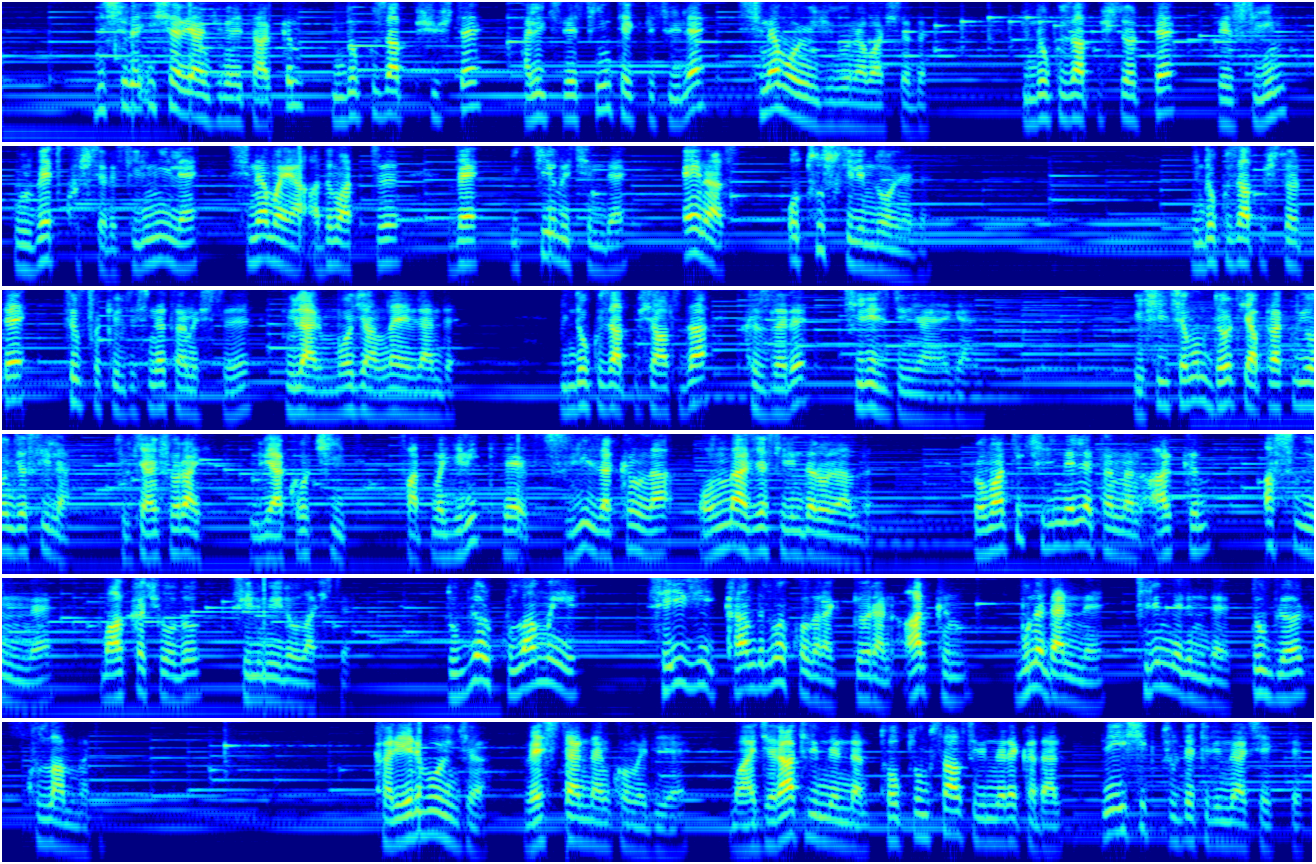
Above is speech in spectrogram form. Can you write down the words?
Bir süre iş arayan Cüneyt Arkın 1963'te Halit Refik'in teklifiyle sinema oyunculuğuna başladı. 1964'te Refik'in Gurbet Kuşları filmiyle sinemaya adım attı ve 2 yıl içinde en az 30 filmde oynadı. 1964'te tıp fakültesinde tanıştığı Güler Mocan'la evlendi. 1966'da kızları Filiz dünyaya geldi. Yeşilçam'ın dört yapraklı yoncasıyla Türkan Şoray, Hülya Koçyiğit, Fatma Girik ve Filiz Akın'la onlarca filmde rol aldı. Romantik filmleriyle tanınan Arkın, asıl ününe Malkaçoğlu filmiyle ulaştı. Dublör kullanmayı seyirciyi kandırmak olarak gören Arkın, bu nedenle filmlerinde dublör kullanmadı. Kariyeri boyunca western'den komediye, macera filmlerinden toplumsal filmlere kadar değişik türde filmler çekti.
